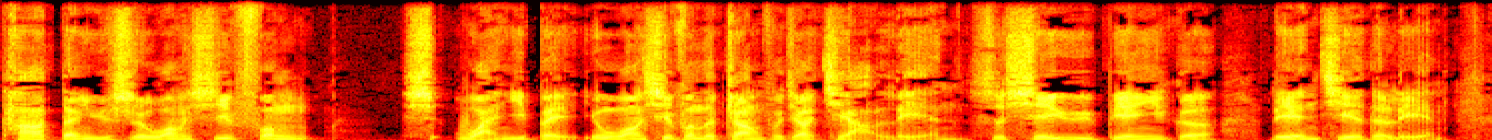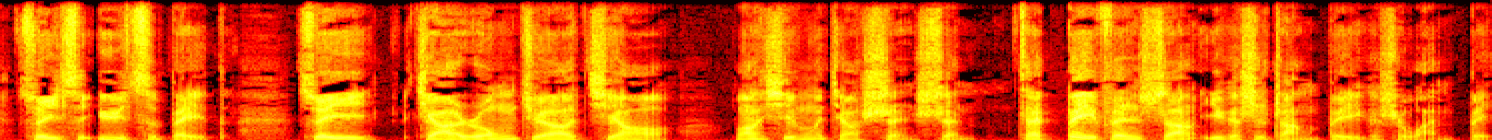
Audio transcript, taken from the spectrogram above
他等于是王熙凤。晚一辈，因为王熙凤的丈夫叫贾琏，是斜玉边一个连接的连，所以是玉字辈的，所以贾蓉就要叫王熙凤叫婶婶，在辈分上一个是长辈，一个是晚辈。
